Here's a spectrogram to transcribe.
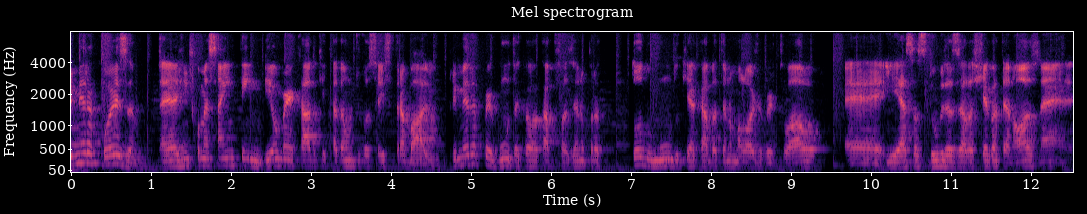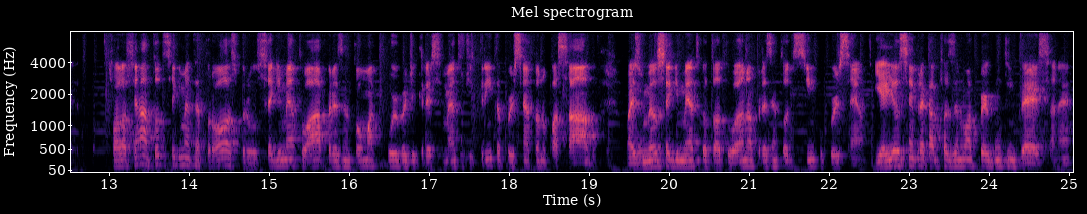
Primeira coisa é a gente começar a entender o mercado que cada um de vocês trabalham. Primeira pergunta que eu acabo fazendo para todo mundo que acaba tendo uma loja virtual é, e essas dúvidas elas chegam até nós, né? Fala assim, ah, todo segmento é próspero, o segmento A apresentou uma curva de crescimento de 30% ano passado, mas o meu segmento que eu estou atuando apresentou de 5%. E aí eu sempre acabo fazendo uma pergunta inversa, né?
